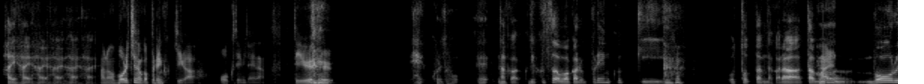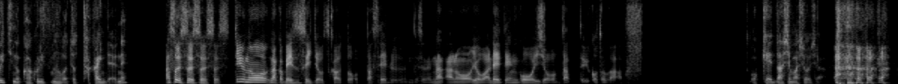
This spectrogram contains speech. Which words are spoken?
はいはいはいはいはいはい。あの、ボール1の方がプレーンクッキーが多くてみたいなっていう。え、これどう？え、なんか理屈はわかる？プレーンクッキーを取ったんだから、多分、はいボール1の確率の方がちょっと高いんだよね。あ、そうです、そうです、そうです。そうですっていうのを、なんかベース推定を使うと出せるんですよね。なあの要は0.5以上だっていうことが。OK、出しましょう、じゃあ。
